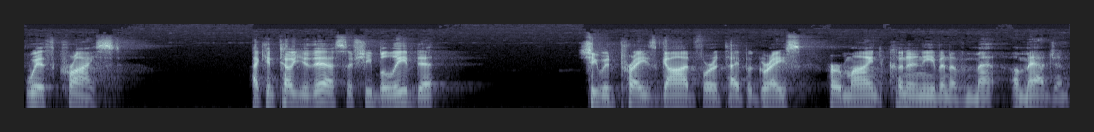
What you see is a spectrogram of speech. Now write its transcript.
with Christ. I can tell you this if she believed it, she would praise God for a type of grace her mind couldn't even have imagined.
